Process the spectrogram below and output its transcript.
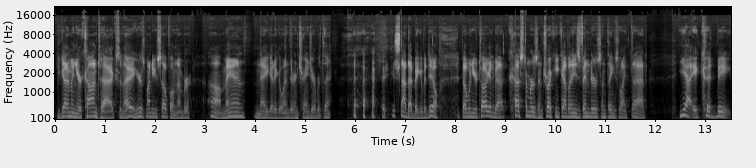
you got them in your contacts, and hey, here's my new cell phone number. Oh man, now you got to go in there and change everything. it's not that big of a deal. But when you're talking about customers and trucking companies, vendors, and things like that, yeah, it could be.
